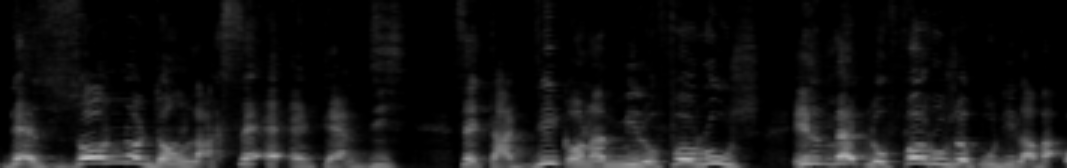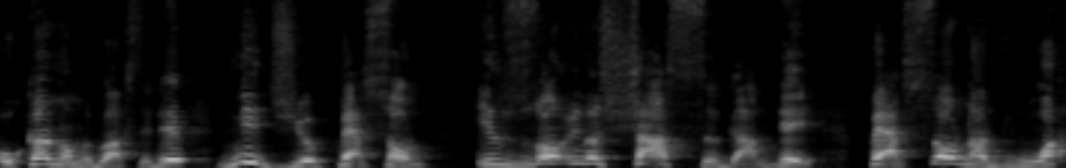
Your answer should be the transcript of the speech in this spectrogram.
des zones dont l'accès est interdit. C'est-à-dire qu'on a mis le feu rouge. Ils mettent le feu rouge pour dire là-bas, aucun homme ne doit accéder, ni Dieu, personne. Ils ont une chasse gardée. Personne n'a droit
